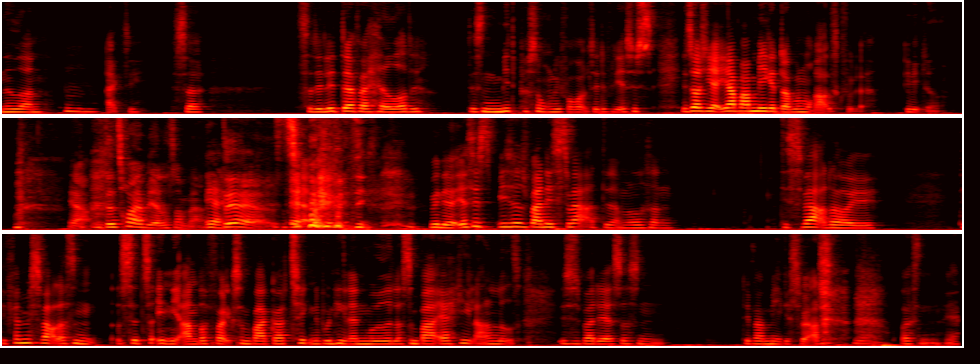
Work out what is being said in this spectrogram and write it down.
nederen. Mm. Så, så det er lidt derfor, jeg hader det. Det er sådan mit personlige forhold til det, fordi jeg synes, jeg synes også, jeg, jeg er bare mega dobbeltmoralsk, føler jeg, i virkeligheden. Ja, det tror jeg, vi alle sammen er. Ja. Det er jeg. Ja, præcis. Men øh, jeg, synes, jeg synes bare, det er svært, det der med sådan... Det er svært at... Øh, det er fandme svært at, sådan, at sætte sig ind i andre folk, som bare gør tingene på en helt anden måde, eller som bare er helt anderledes. Jeg synes bare, det er så sådan... Det er bare mega svært. ja. Og sådan, ja.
